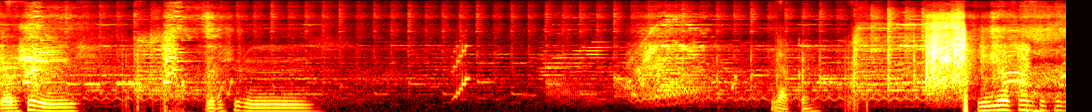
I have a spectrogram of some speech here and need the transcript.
Görüşürüz. Görüşürüz. Bir dakika. Yiyorsan kesin.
